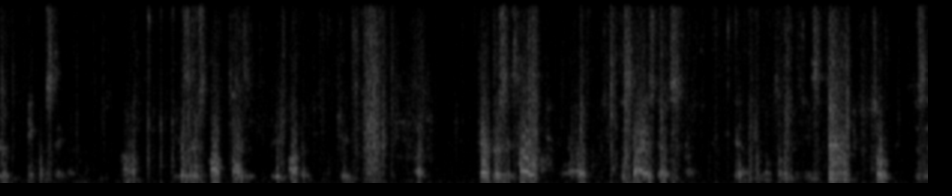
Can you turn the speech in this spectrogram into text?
your income statement. Um, because there's oftentimes, they often, uh, characteristics how, know, disguised as, uh, you know, somebody deceased. So, uh,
